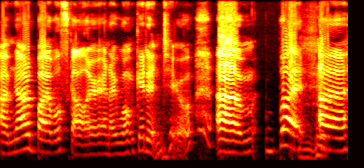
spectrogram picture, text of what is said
I'm not a Bible scholar and I won't get into. Um, but uh,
